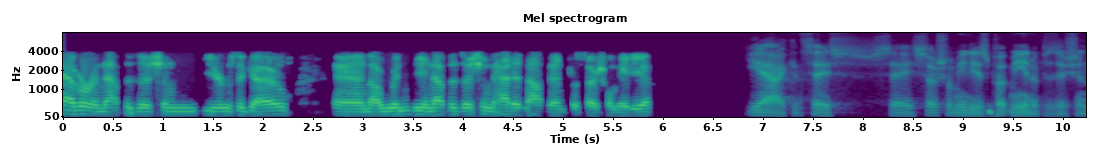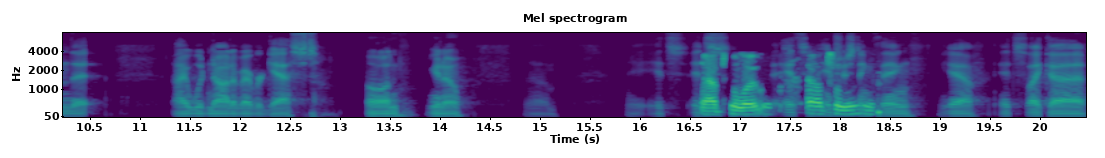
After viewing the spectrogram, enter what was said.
ever in that position years ago, and I wouldn't be in that position had it not been for social media. Yeah, I can say say social media has put me in a position that I would not have ever guessed on. You know, um, it's it's Absolutely. it's an interesting thing. Yeah, it's like a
